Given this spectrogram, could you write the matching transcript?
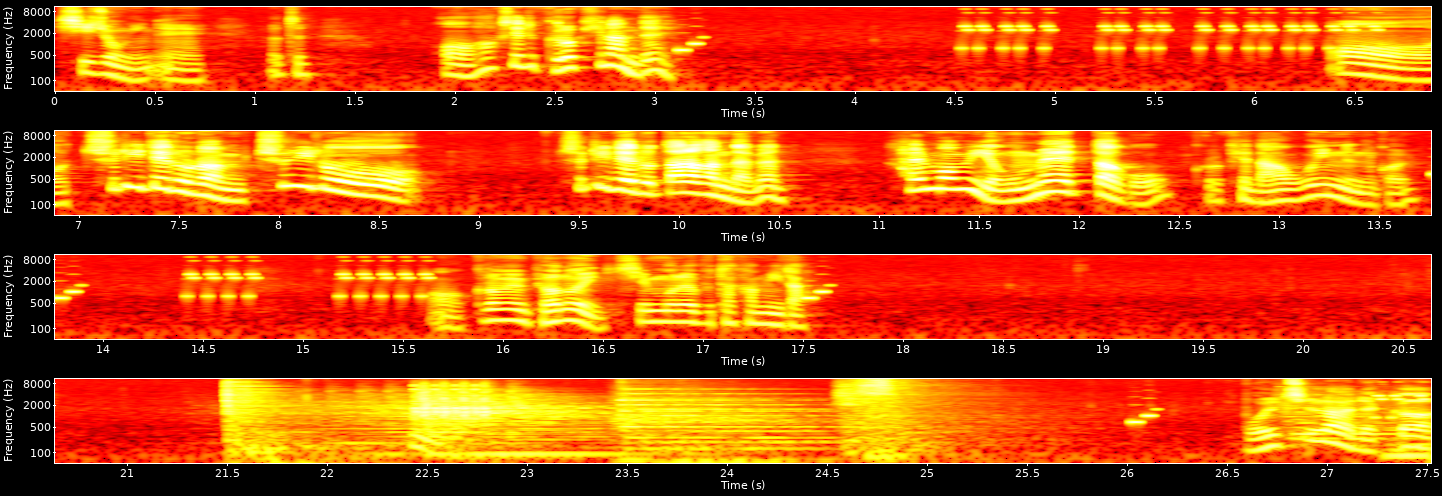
시종인. 예. 여튼 어 확실히 그렇긴 한데. 어 추리대로람 추리로 추리대로 따라간다면 할멈이 영매했다고 그렇게 나오고 있는 걸. 어 그러면 변호인 신문을 부탁합니다. 뭘 찔러야 될까?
